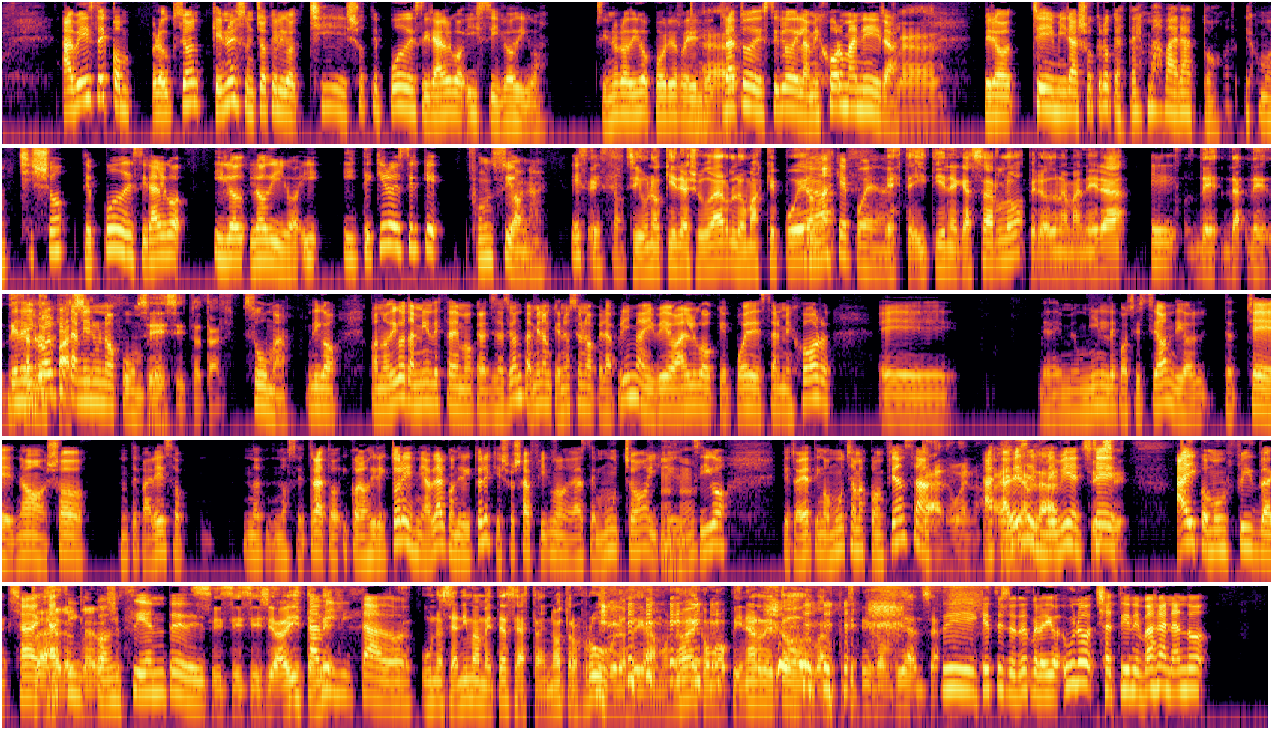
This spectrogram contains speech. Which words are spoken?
A veces con producción, que no es un choque, le digo, che, yo te puedo decir algo y sí, lo digo. Si no lo digo, pobre. Claro. Trato de decirlo de la mejor manera. Claro. Pero, che, mira, yo creo que hasta es más barato. Es como, che, yo te puedo decir algo y lo, lo digo. Y, y te quiero decir que funciona. Es Sí. eso. Si uno quiere ayudar lo más que pueda. Lo más que pueda. Este, y tiene que hacerlo, pero de una manera. Eh, De, de- de- Desde el rol que también uno cumple. Sí, sí, total. suma. Digo, cuando digo también de esta democratización, también aunque no sea una ópera prima y veo algo que puede ser mejor, eh, desde mi humilde posición, digo, che, no, yo, ¿no te parece? O No, no se trato. Y con los directores, ni hablar con directores que yo ya firmo desde hace mucho y que sigo, que todavía tengo mucha más confianza. Claro, bueno. Hasta a veces me hablar. viene, Sí, che, sí. Hay como un feedback ya Claro, casi claro, inconsciente de Sí, sí, sí. Yo ahí está también- habilitado. uno se anima a meterse hasta en otros rubros, digamos, ¿no? Es como opinar de todo cuando tiene confianza. Sí, qué sé yo, ¿no? pero digo, uno ya tiene, vas ganando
